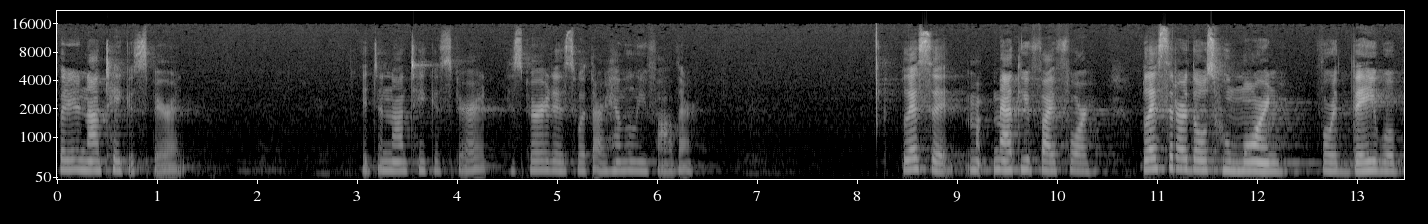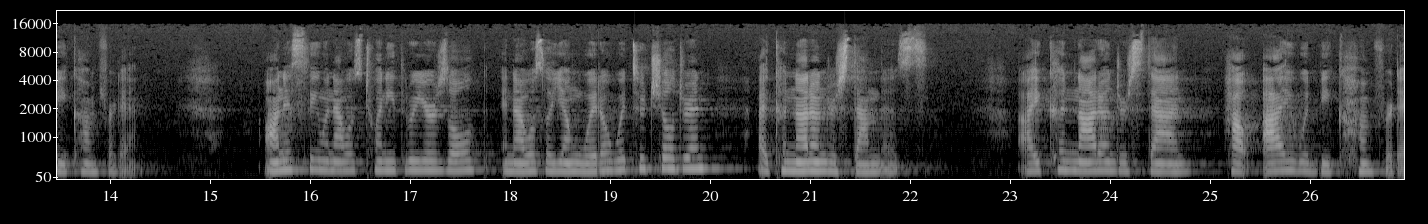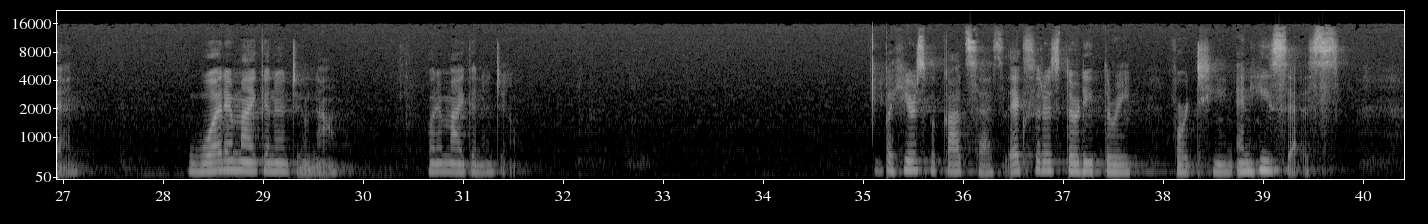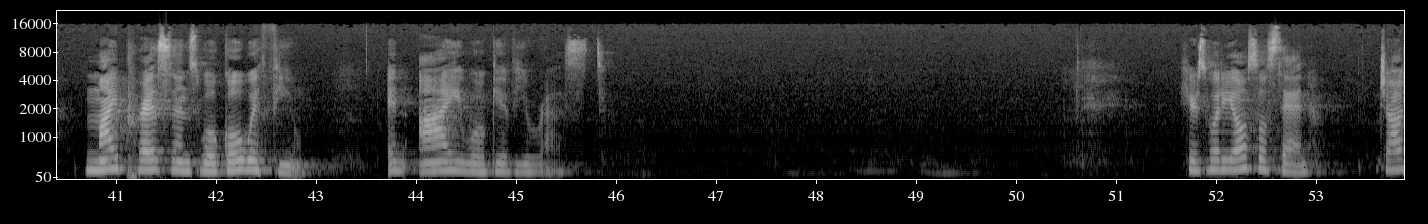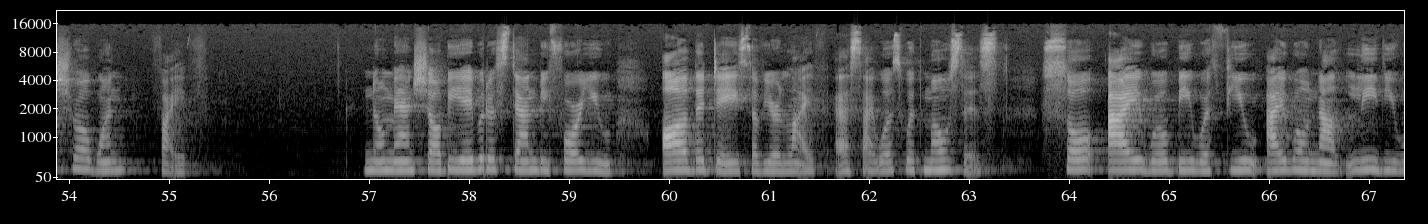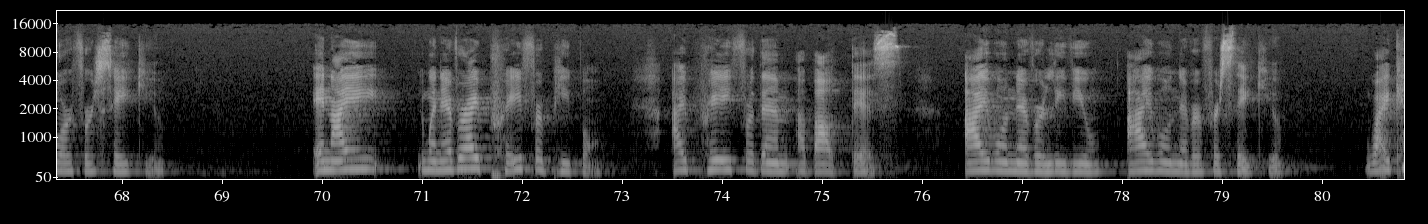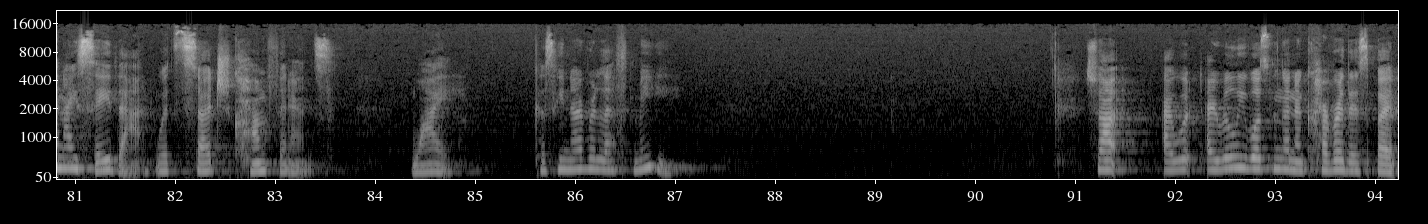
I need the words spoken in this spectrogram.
but it did not take his spirit. It did not take his spirit. His spirit is with our Heavenly Father. Blessed, Matthew 5 4. Blessed are those who mourn, for they will be comforted. Honestly, when I was 23 years old and I was a young widow with two children, I could not understand this. I could not understand how I would be comforted. What am I going to do now? What am I going to do? But here's what God says Exodus 33 14. And He says, My presence will go with you, and I will give you rest. Here's what he also said Joshua 1 5. No man shall be able to stand before you all the days of your life, as I was with Moses. So I will be with you. I will not leave you or forsake you. And I, whenever I pray for people, I pray for them about this. I will never leave you. I will never forsake you. Why can I say that with such confidence? Why? Because he never left me. So I, I, would, I really wasn't going to cover this, but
